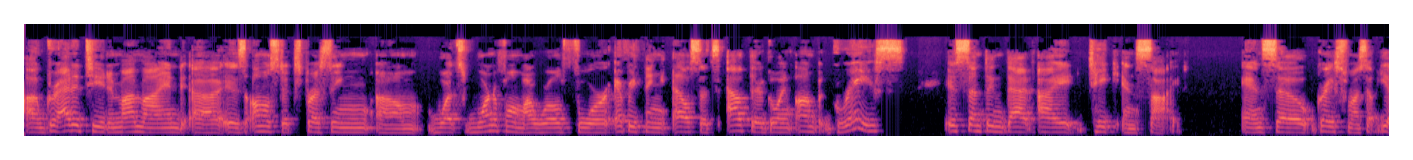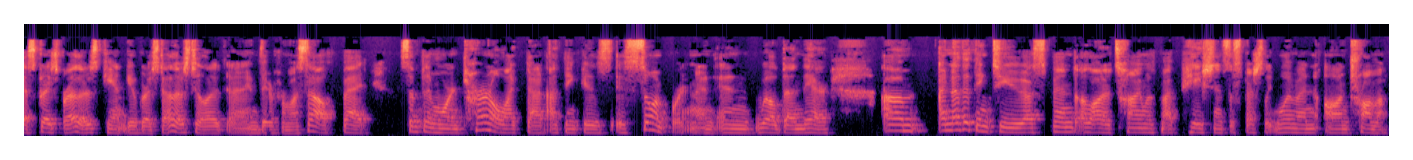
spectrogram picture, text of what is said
Um, gratitude in my mind uh, is almost expressing um, what's wonderful in my world for everything else that's out there going on. But grace is something that I take inside. And so grace for myself, yes, grace for others can't give grace to others till I'm there for myself, but something more internal like that, I think is, is so important and, and well done there. Um, another thing too, I spend a lot of time with my patients, especially women on trauma.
